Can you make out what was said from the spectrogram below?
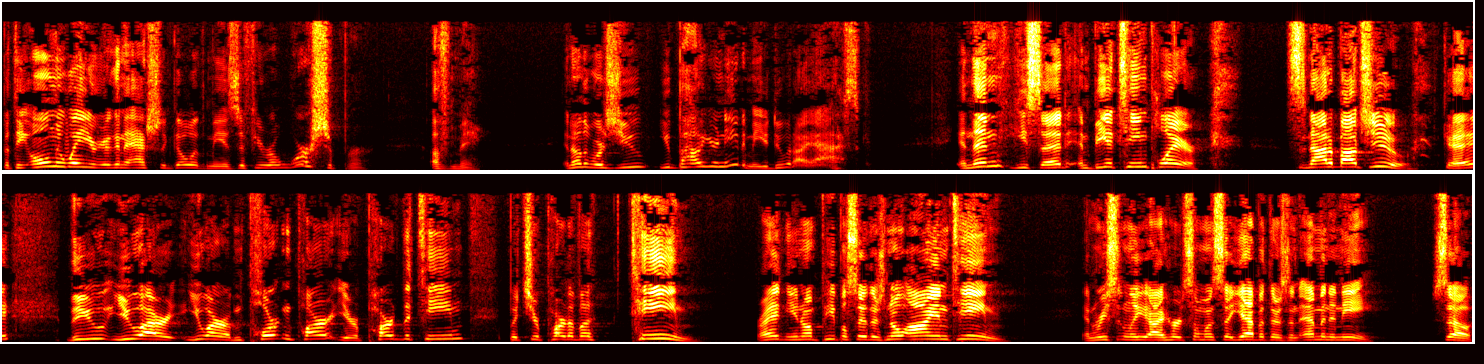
but the only way you're going to actually go with me is if you're a worshiper of me. In other words, you, you bow your knee to me, you do what I ask. And then he said, and be a team player. it's not about you, okay? You, you, are, you are an important part, you're a part of the team, but you're part of a team, right? You know, people say there's no I in team. And recently I heard someone say, yeah, but there's an M and an E. So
